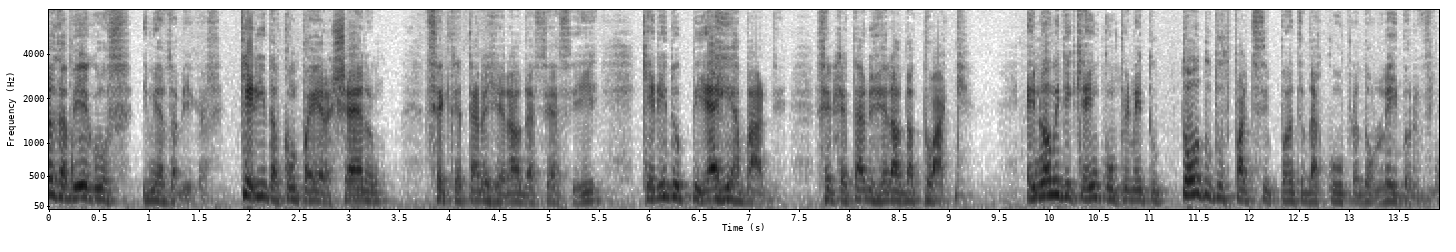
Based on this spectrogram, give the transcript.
Meus amigos e minhas amigas, querida companheira Sharon, secretária-geral da SSI, querido Pierre Herbard, secretário-geral da TUAC, em nome de quem cumprimento todos os participantes da cúpula do Labor 20.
